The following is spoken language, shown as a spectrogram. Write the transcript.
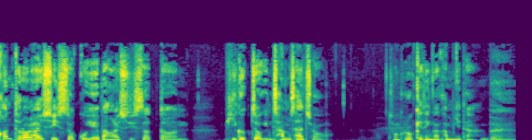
컨트롤 할 수 있었고 예방할 수 있었던 비극적인 참사죠. 전 그렇게 생각합니다. 네.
